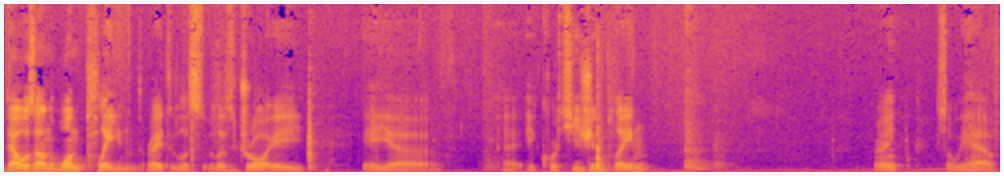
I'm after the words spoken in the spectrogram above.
that was on one plane, right? Let's let's draw a a uh, a Cartesian plane, right? So we have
